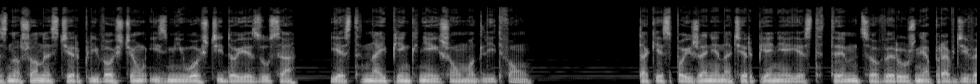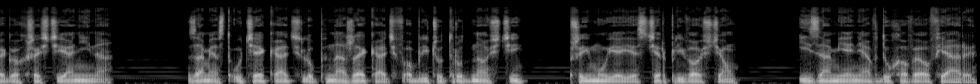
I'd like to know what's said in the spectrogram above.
znoszone z cierpliwością i z miłości do Jezusa jest najpiękniejszą modlitwą. Takie spojrzenie na cierpienie jest tym, co wyróżnia prawdziwego chrześcijanina. Zamiast uciekać lub narzekać w obliczu trudności, przyjmuje je z cierpliwością i zamienia w duchowe ofiary.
